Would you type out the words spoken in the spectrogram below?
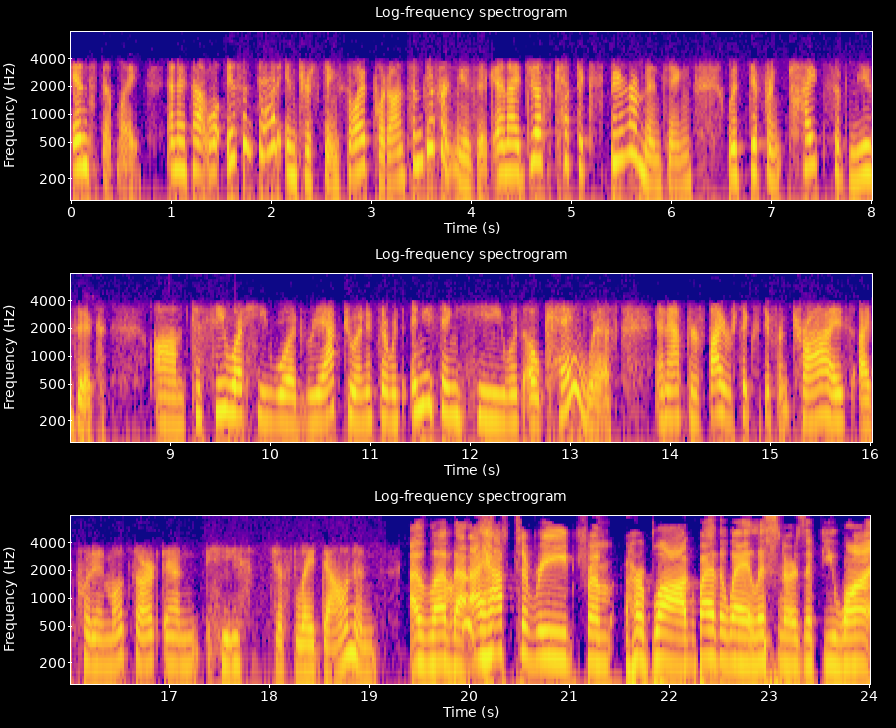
instantly. And I thought, well, isn't that interesting? So I put on some different music, and I just kept experimenting with different types of music um, to see what he would react to, and if there was anything he was okay with. And after five or six different tries, I put in Mozart, and he just laid down and I love that. I have to read from her blog. By the way, listeners, if you want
